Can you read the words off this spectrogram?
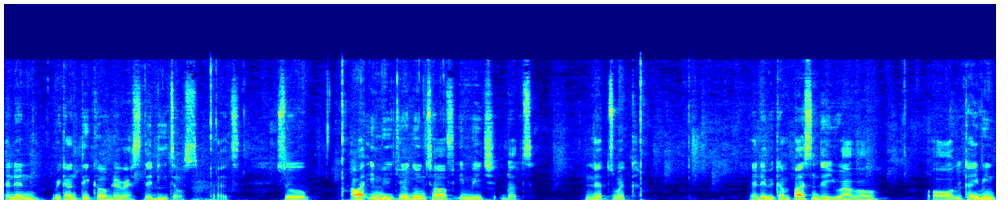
and then we can take care of the rest the details right? So our image we are going to have image dot network and then we can pass in the url or we can even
